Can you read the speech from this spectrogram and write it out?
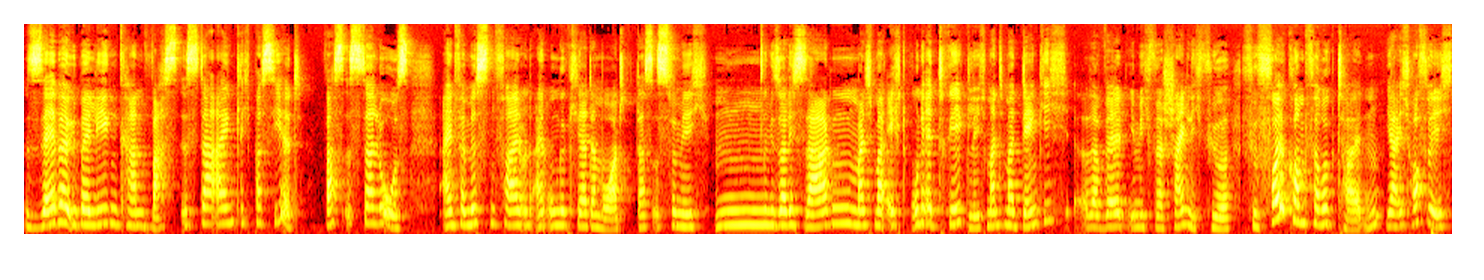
selber überlegen kann, was ist da eigentlich passiert? Was ist da los? Ein vermissten Fall und ein ungeklärter Mord. Das ist für mich, mh, hm, wie soll ich sagen, manchmal echt unerträglich. Manchmal denke ich, da werdet ihr mich wahrscheinlich für, für vollkommen verrückt halten. Ja, ich hoffe, ich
